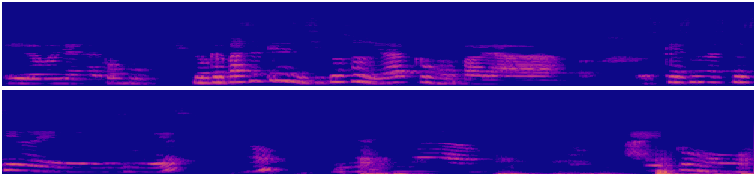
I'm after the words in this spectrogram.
y luego ya en la compu. Lo que pasa es que necesito soledad como para es que es una especie de desnudez, ¿no? Una, es como,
